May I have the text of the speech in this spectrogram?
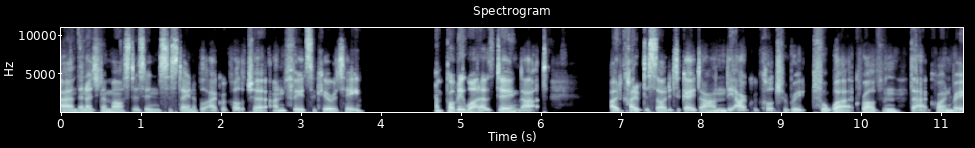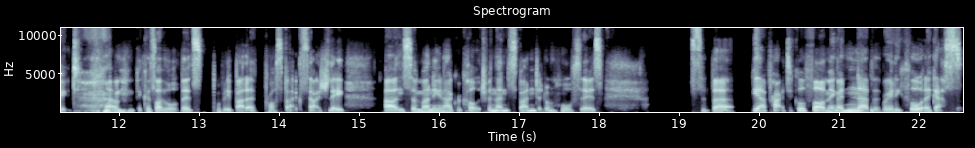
And then I did a master's in sustainable agriculture and food security. And probably while I was doing that, I'd kind of decided to go down the agriculture route for work rather than the equine route um, because I thought there's probably better prospects to actually earn some money in agriculture and then spend it on horses. So, but yeah, practical farming, I never really thought, I guess,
